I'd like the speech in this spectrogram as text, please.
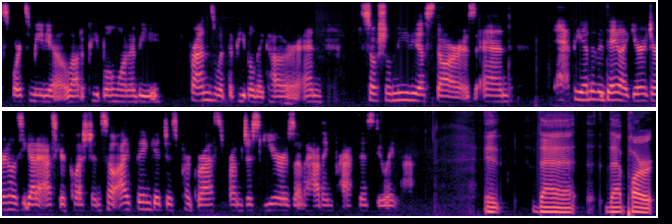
sports media, a lot of people want to be friends with the people they cover and social media stars and at the end of the day, like you're a journalist, you got to ask your questions. So I think it just progressed from just years of having practice doing that. It that that part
